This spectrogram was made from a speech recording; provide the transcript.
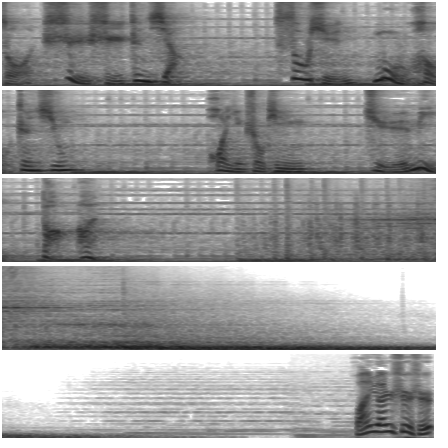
索事实真相，搜寻幕后真凶。欢迎收听《绝密档案》，还原事实，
